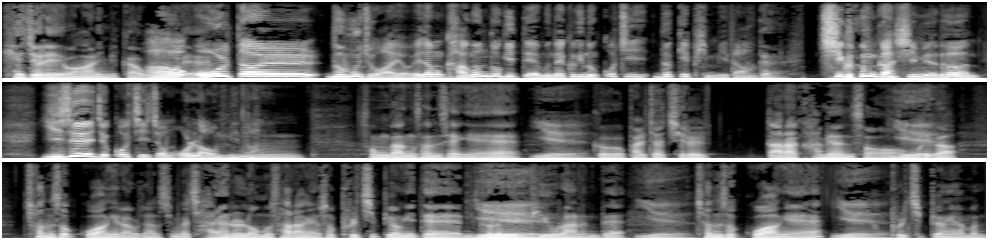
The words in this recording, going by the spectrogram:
계절의 여왕 아닙니까? 5월에. 아, 5월달 너무 좋아요. 왜냐하면 음. 강원도기 때문에 거기는 꽃이 늦게 핍니다. 네. 지금 가시면은 이제 이제 꽃이 좀 올라옵니다. 음, 송강 선생의 예. 그 발자취를 따라가면서 예. 우리가 천석고왕이라고 하지 않습니까? 자연을 너무 사랑해서 불치병이 된 그런 예. 비유를 하는데 예. 천석고왕의 예. 그 불치병에 한번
